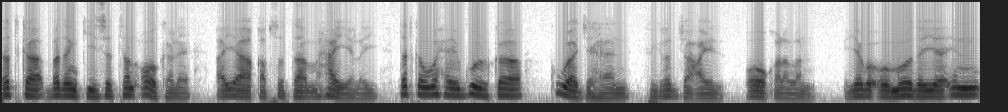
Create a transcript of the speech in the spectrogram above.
Dadka badankiisa tan oo kale ayaa qabsata maxaa yeelay dadka waxay guurka ku waajahaan fikrad jacayl oo qalalan iyaga oo moodaya in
